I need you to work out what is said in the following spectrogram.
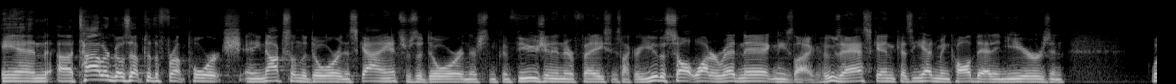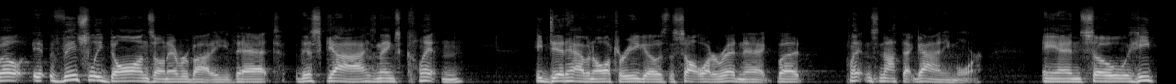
And uh, Tyler goes up to the front porch and he knocks on the door, and this guy answers the door, and there's some confusion in their face. He's like, Are you the saltwater redneck? And he's like, Who's asking? Because he hadn't been called that in years. And well, it eventually dawns on everybody that this guy, his name's Clinton, he did have an alter ego as the saltwater redneck, but Clinton's not that guy anymore. And so he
